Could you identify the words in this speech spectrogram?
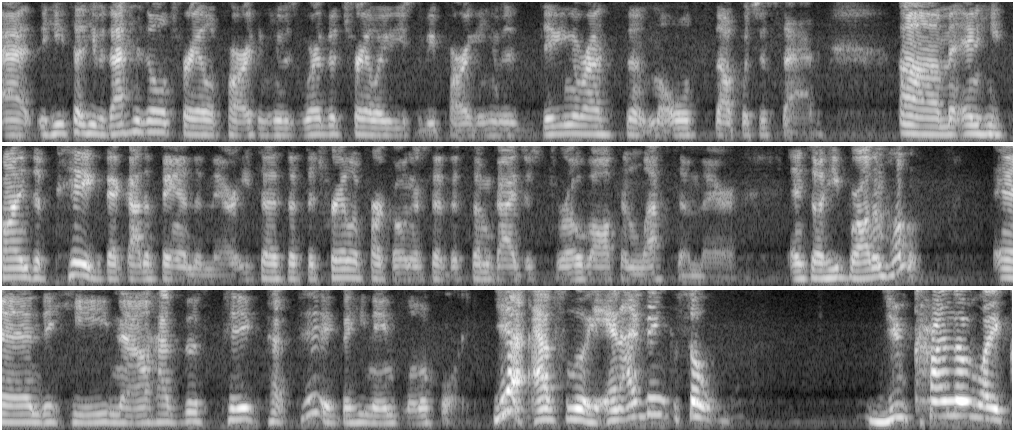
at he said he was at his old trailer park and he was where the trailer used to be parked and he was digging around some old stuff, which is sad. Um, and he finds a pig that got abandoned there. He says that the trailer park owner said that some guy just drove off and left him there. And so he brought him home. And he now has this pig, pet pig, that he named Little Cory. Yeah, absolutely. And I think so. You kind of like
